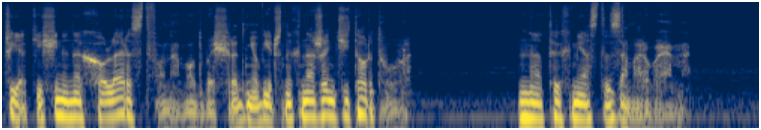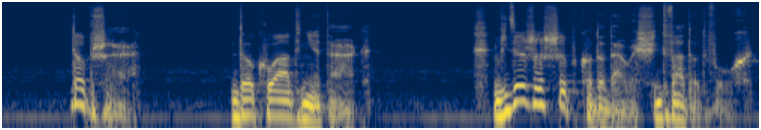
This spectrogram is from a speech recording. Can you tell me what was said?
czy jakieś inne cholerstwo na modłę średniowiecznych narzędzi tortur. Natychmiast zamarłem. Dobrze. Dokładnie tak. Widzę, że szybko dodałeś dwa do dwóch.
